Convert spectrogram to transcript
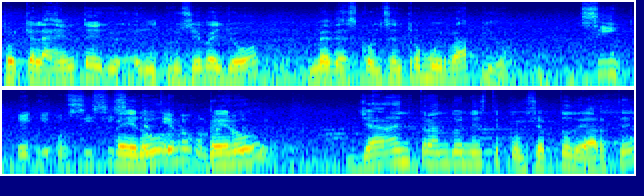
porque la gente, inclusive yo, me desconcentro muy rápido. Sí, eh, oh, sí, sí, sí, pero, te entiendo pero ya entrando en este concepto de arte,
